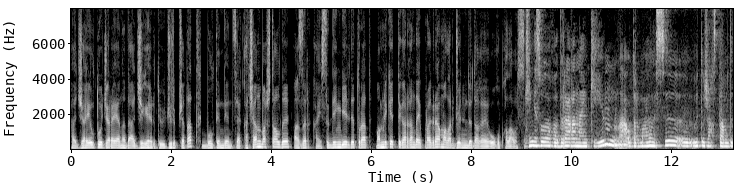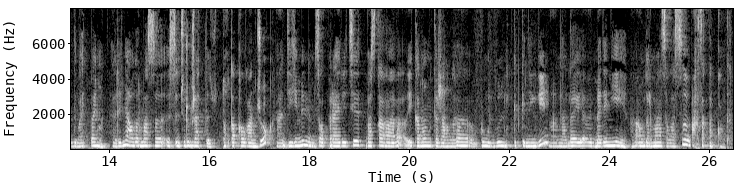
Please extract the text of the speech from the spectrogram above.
жайылтуу жараяны да жигердүү жүрүп жатат. Бул тенденция качан башталды? Азыр кайсы деңгээлде турат? Мамлекеттик ар кандай программалар жөнүндө дагы угуп калабыз? Кеңес одағы ыдырагандан кийин аударма isi э, өтө жакшы дамды деп айтпаймын. Әрине аудармасы isi жүрүп жатты токтоп калган жок. Дегенмен мисалы приоритет башкага экономика жагына көңүл бөлүнүп кеткенден кийин э, мәдений аударма саласы аксактап калды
